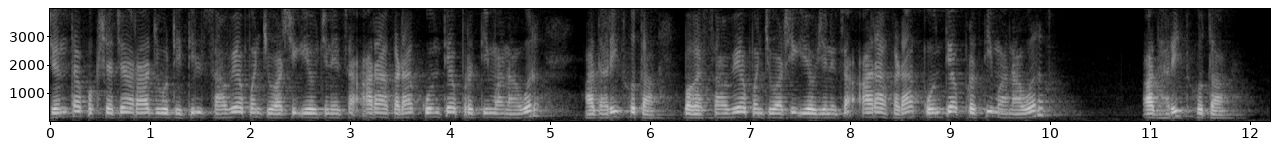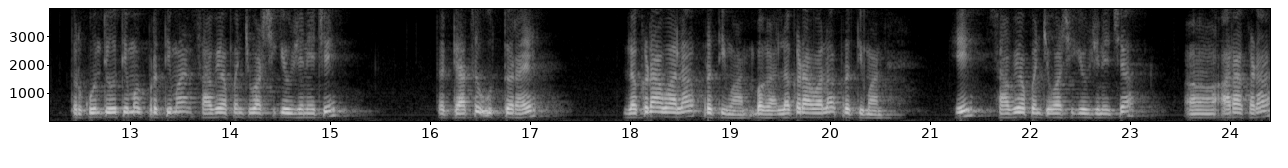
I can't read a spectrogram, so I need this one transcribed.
जनता पक्षाच्या राजवटीतील सहाव्या पंचवार्षिक योजनेचा आराखडा कोणत्या प्रतिमानावर आधारित होता? बघा सहाव्या पंचवार्षिक योजनेचा आराखडा कोणत्या प्रतिमानावर आधारित होता. तर कोणते होते? मग प्रतिमान सहाव्या पंचवार्षिक योजनेचे? तर त्याचं उत्तर आहे लकडावाला प्रतिमान. बघा लकडावाला प्रतिमान. हे सहाव्या पंचवार्षिक योजनेच्या आराखडा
